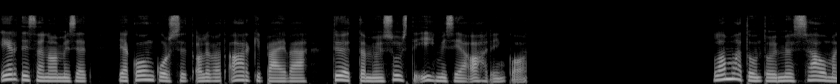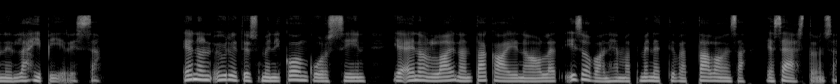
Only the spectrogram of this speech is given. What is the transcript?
Irtisanomiset ja konkurssit olivat arkipäivää, työttömyys suisti ihmisiä ahdinkoon. Lama tuntui myös Saumanin lähipiirissä. Enon yritys meni konkurssiin ja Enon lainan takaina olleet isovanhemmat menettivät talonsa ja säästönsä.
